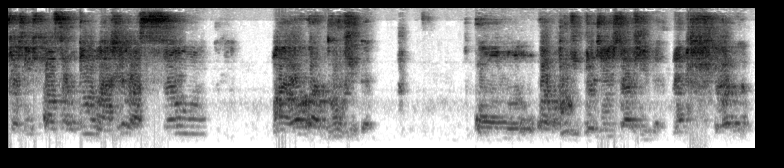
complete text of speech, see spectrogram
que a gente possa ter uma relação maior com a dúvida, com, com a dúvida diante da vida. Né? Eu,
